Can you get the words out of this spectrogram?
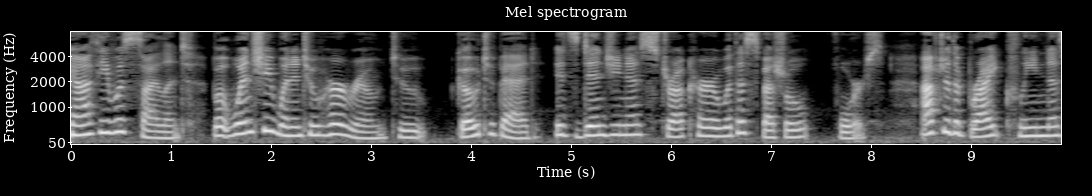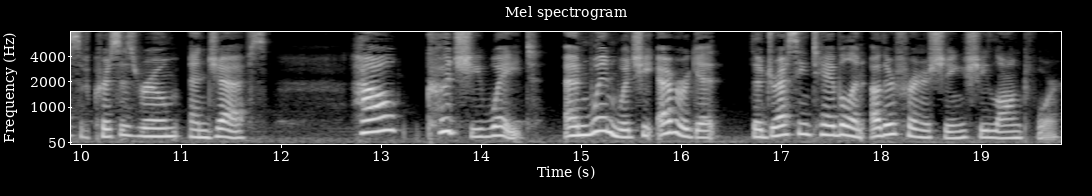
Cathy was silent, but when she went into her room to go to bed, its dinginess struck her with a special force. After the bright cleanness of Chris's room and Jeff's, how could she wait? And when would she ever get the dressing table and other furnishings she longed for?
